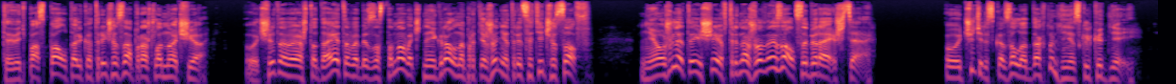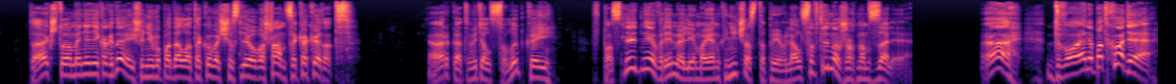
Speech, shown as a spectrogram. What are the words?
Ты ведь поспал только три часа прошлой ночью, учитывая, что до этого безостановочно играл на протяжении 30 часов. Неужели ты ещё и в тренажёрный зал собираешься?» Учитель сказал отдохнуть несколько дней. Так что у меня никогда ещё не выпадало такого счастливого шанса, как этот. Арк ответил с улыбкой. В последнее время Ли Маенко нечасто появлялся в тренажерном зале. «А, двое на подходе!»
